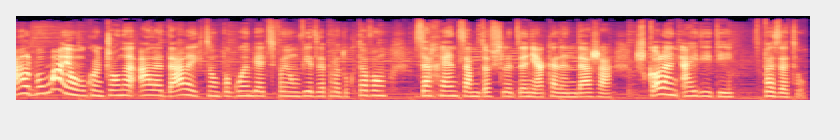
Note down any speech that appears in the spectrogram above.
albo mają ukończone, ale dalej chcą pogłębiać swoją wiedzę produktową, zachęcam do śledzenia kalendarza szkoleń IDD w PZU.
